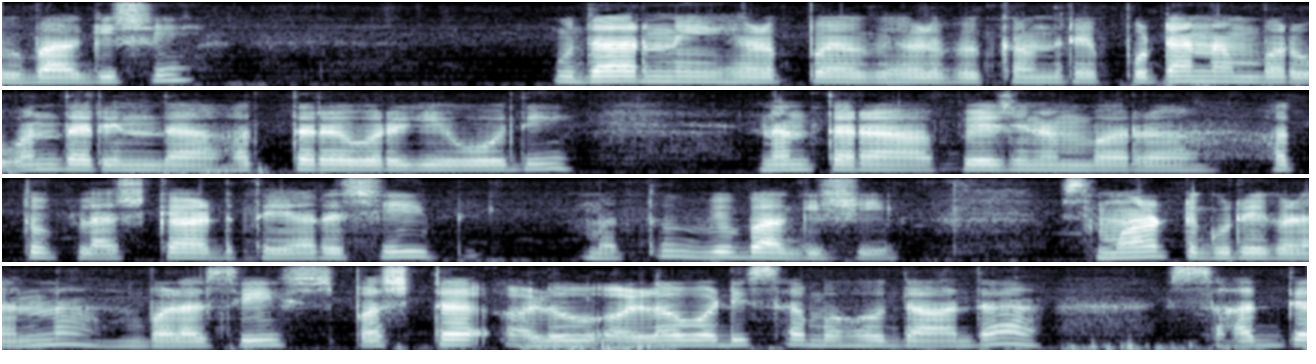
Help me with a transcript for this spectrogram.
ವಿಭಾಗಿಸಿ. ಉದಾಹರಣೆ ಹೇಳಪ್ಪ ಹೇಳಬೇಕಂದ್ರೆ ಪುಟ ನಂಬರ್ ಒಂದರಿಂದ ಹತ್ತರವರೆಗೆ ಓದಿ, ನಂತರ ಪೇಜ್ ನಂಬರ್ ಹತ್ತು ಫ್ಲಾಶ್ ಕಾರ್ಡ್ ತಯಾರಿಸಿ ಮತ್ತು ವಿಭಾಗಿಸಿ. ಸ್ಮಾರ್ಟ್ ಗುರಿಗಳನ್ನು ಬಳಸಿ ಸ್ಪಷ್ಟ ಅಳು ಅಳವಡಿಸಬಹುದಾದ ಸಾಧ್ಯ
